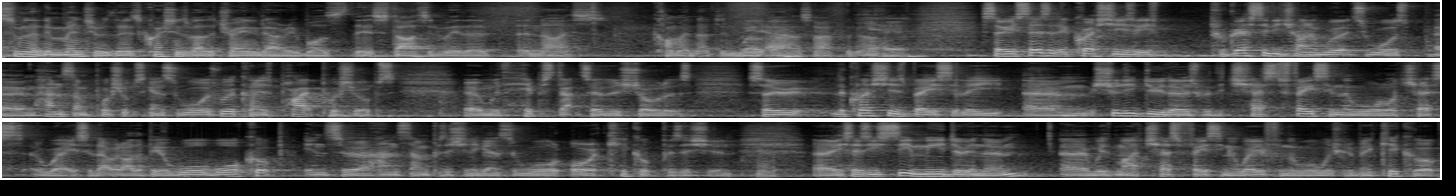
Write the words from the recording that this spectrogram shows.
something I didn't mention was those questions about the training diary was it started with a, a nice comment I didn't read it out, so I forgot. Yeah. So he says that the question is progressively trying to work towards um, handstand push-ups against the wall. He's working on his pike push-ups um, with hips stacked over his shoulders. So the question is basically, um, should he do those with the chest facing the wall or chest away? So that would either be a wall walk-up into a handstand position against the wall or a kick-up position. Uh, he says he's seen me doing them um, with my chest facing away from the wall, which would have been a kick-up.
